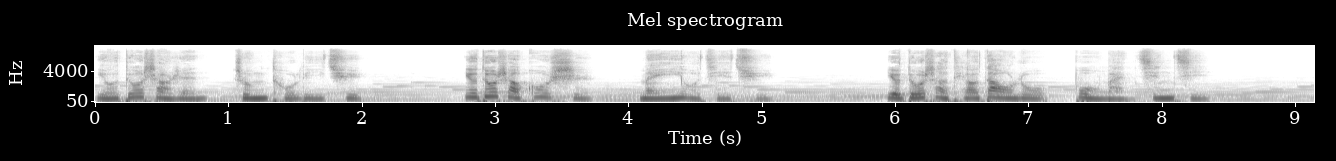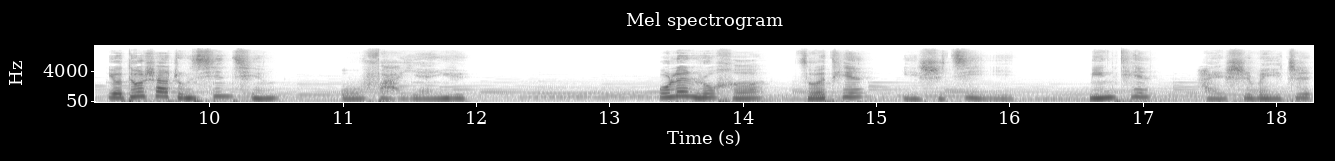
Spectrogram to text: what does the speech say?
有多少人中途离去？有多少故事没有结局？有多少条道路布满荆棘？有多少种心情无法言喻？无论如何，昨天已是记忆，明天还是未知。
